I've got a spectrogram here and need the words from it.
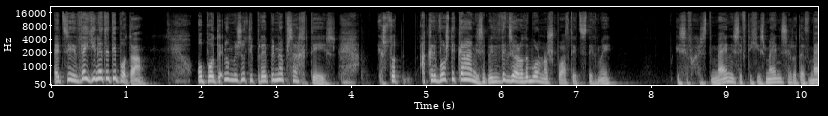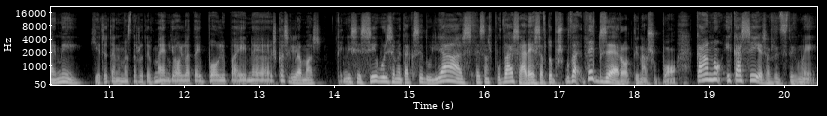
έτσι, δεν γίνεται τίποτα. Οπότε νομίζω ότι πρέπει να ψαχτείς. Στο, ακριβώς τι κάνεις, επειδή δεν ξέρω, δεν μπορώ να σου πω αυτή τη στιγμή. Είσαι ευχαριστημένη, είσαι ευτυχισμένη, είσαι ερωτευμένη; Γιατί όταν είμαστε ερωτευμένοι, όλα τα υπόλοιπα είναι σκασίλα μας. Δεν είσαι σίγουρη, είσαι μεταξύ δουλειάς, θες να σπουδάσεις, αρέσει αυτό που σπουδάζει. Δεν ξέρω τι να σου πω. Κάνω εικασίες αυτή τη στιγμή.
